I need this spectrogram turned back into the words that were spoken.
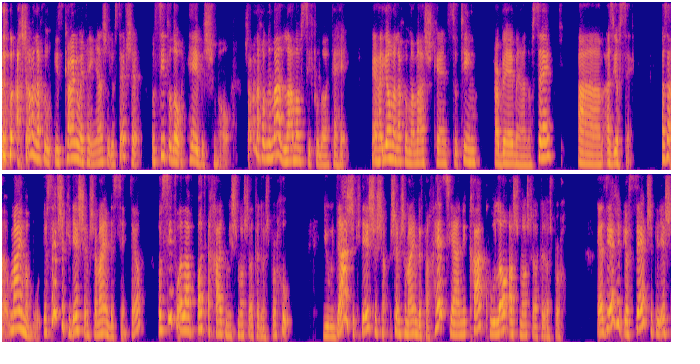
עכשיו אנחנו הזכרנו את העניין של יוסף שהוסיפו לו ה' בשמו, עכשיו אנחנו נלמד למה הוסיפו לו את ה'. היום אנחנו ממש כן סוטים הרבה מהנושא, אמ, אז יוסף. אז מה הם אמרו? יוסף שקידש שם שמיים בסתר, הוסיפו עליו אות אחד משמו של הקדוש ברוך הוא. יהודה שקידש שם שמיים בפרהסיה נקרא כולו על שמו של הקדוש ברוך הוא. אז יש את יוסף שקידש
